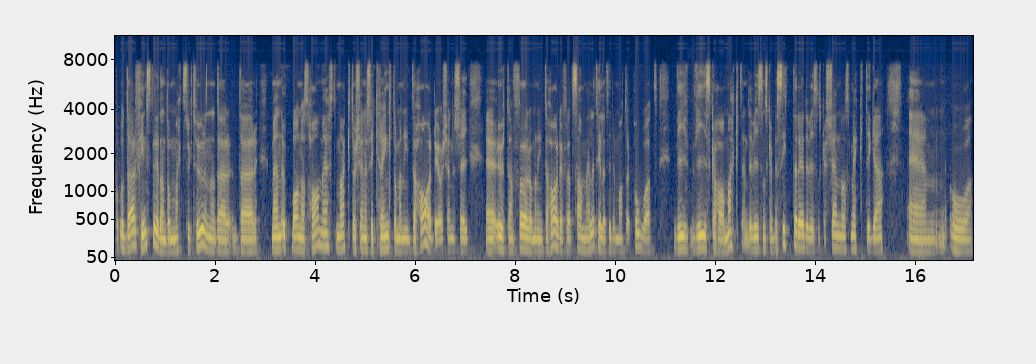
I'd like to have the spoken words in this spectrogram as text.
och där finns det redan de maktstrukturerna där, där män uppmanas ha mest makt och känner sig kränkt om man inte har det och känner sig eh, utanför om man inte har det för att samhället hela tiden matar på att vi, vi ska ha makten. Det är vi som ska besitta det, det är vi som ska känna oss mäktiga. Eh, och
